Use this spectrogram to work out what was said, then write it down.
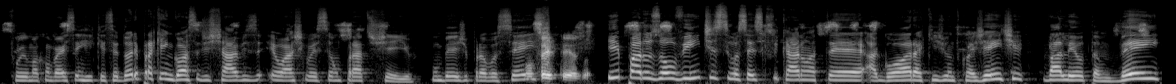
foi uma conversa enriquecedora e para quem gosta de Chaves, eu acho que vai ser um prato cheio. Um beijo para vocês. Com certeza. E para os ouvintes, se vocês que ficaram até agora aqui junto com a gente, valeu também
